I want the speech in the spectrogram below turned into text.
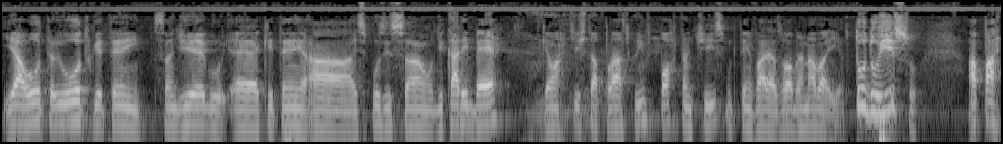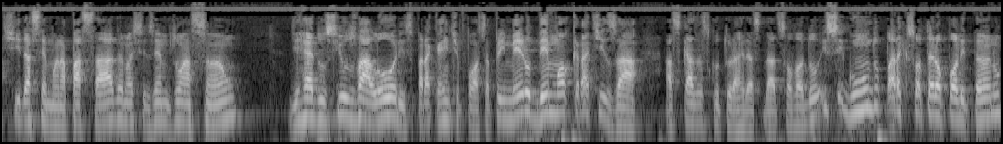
e a outra, o outro que tem San Diego, é, que tem a exposição de Caribé, que é um artista plástico importantíssimo, que tem várias obras na Bahia. Tudo isso, a partir da semana passada, nós fizemos uma ação de reduzir os valores para que a gente possa, primeiro, democratizar as casas culturais da cidade de Salvador e, segundo, para que o soteropolitano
